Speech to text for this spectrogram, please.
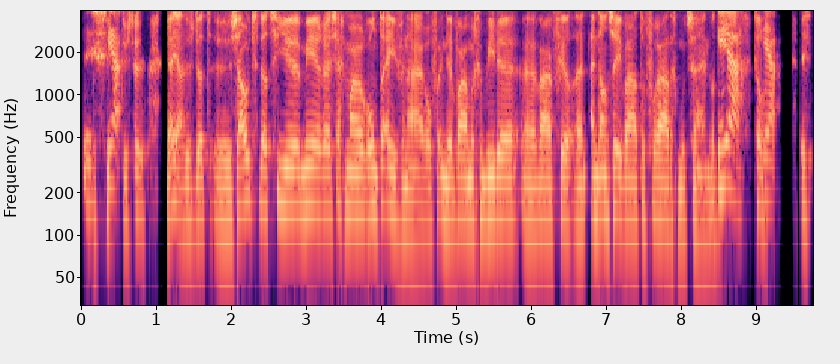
dus, ja. Dus, de, ja, ja, dus dat zout, dat zie je meer zeg maar rond de Evenaar of in de warme gebieden waar veel, en dan zeewater voorradig moet zijn. Want ja ja. Is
